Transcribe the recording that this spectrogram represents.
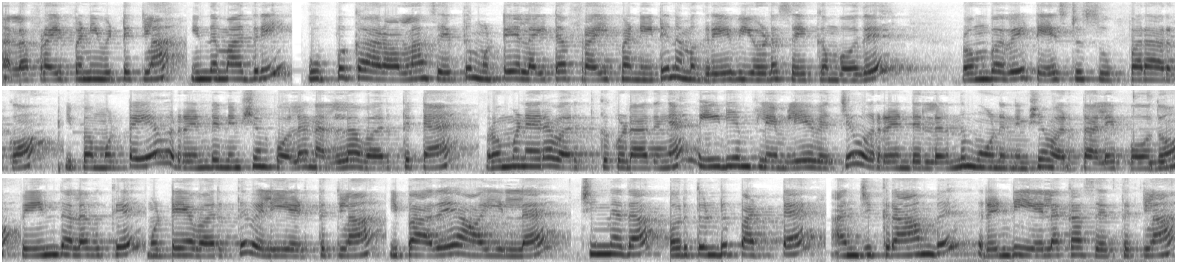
நல்லா ஃப்ரை பண்ணி விட்டுக்கலாம். இந்த மாதிரி உப்பு காரம்லாம் சேர்த்து முட்டையை லைட்டாக ஃப்ரை பண்ணிட்டு நம்ம கிரேவியோட சேர்க்கும் போது ரொம்பவே டேஸ்ட் சூப்பராக இருக்கும். இப்போ முட்டையை ஒரு ரெண்டு நிமிஷம் போல் நல்லா வறுத்துட்டேன். ரொம்ப நேரம் வறுத்துக்க கூடாதுங்க. மீடியம் ஃப்ளேம்லேயே வச்சு ஒரு ரெண்டுல இருந்து மூணு நிமிஷம் வறுத்தாலே போதும். இப்போ இந்த அளவுக்கு முட்டையை வறுத்து வெளியே எடுத்துக்கலாம். இப்போ அதே ஆயில்ல சின்னதா ஒரு துண்டு பட்டை அஞ்சு கிராம்பு ரெண்டு ஏலக்காய் சேர்த்துக்கலாம்.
